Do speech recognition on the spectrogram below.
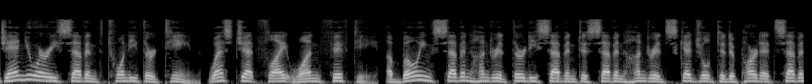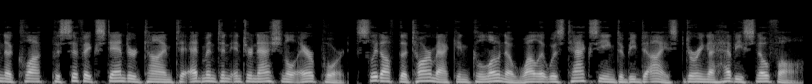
January 7, 2013, WestJet Flight 150, a Boeing 737-700 scheduled to depart at 7 o'clock Pacific Standard Time to Edmonton International Airport, slid off the tarmac in Kelowna while it was taxiing to be de-iced during a heavy snowfall.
